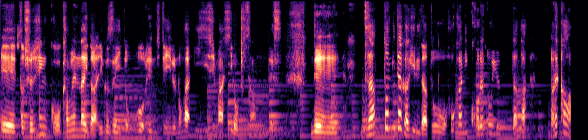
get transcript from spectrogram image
えっ、と、主人公仮面ライダーエグゼイドを演じているのが飯島博樹さんです。で、ざっと見た限りだと、他にこれと言った、あ、あれか。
